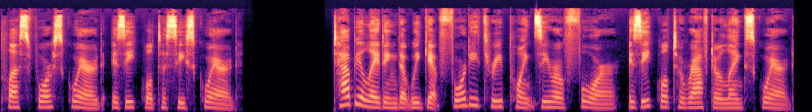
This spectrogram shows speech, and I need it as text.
plus 4 squared is equal to c squared. Tabulating that we get 43.04 is equal to rafter length squared.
